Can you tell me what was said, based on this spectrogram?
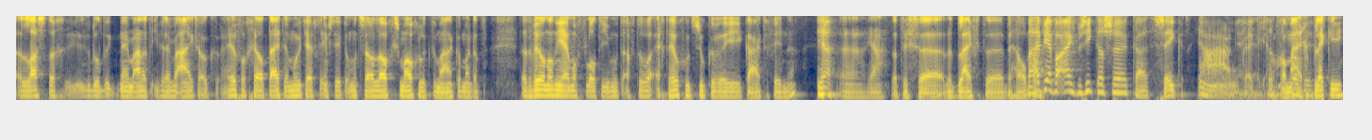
lastig. Ik bedoel, ik neem aan dat iedereen bij Ajax ook heel veel geld, tijd en moeite heeft geïnvesteerd om het zo logisch mogelijk te maken. Maar dat, dat wil nog niet helemaal vlot. Je moet af en toe wel echt heel goed zoeken, wil je je kaarten vinden. Ja. Eh, ja, dat, is, eh, dat blijft eh, behelpen. Maar heb jij voor Ajax muziek als kaart? Zeker. Ja, Oeh, kijk, dat gewoon mijn eigen plekje.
